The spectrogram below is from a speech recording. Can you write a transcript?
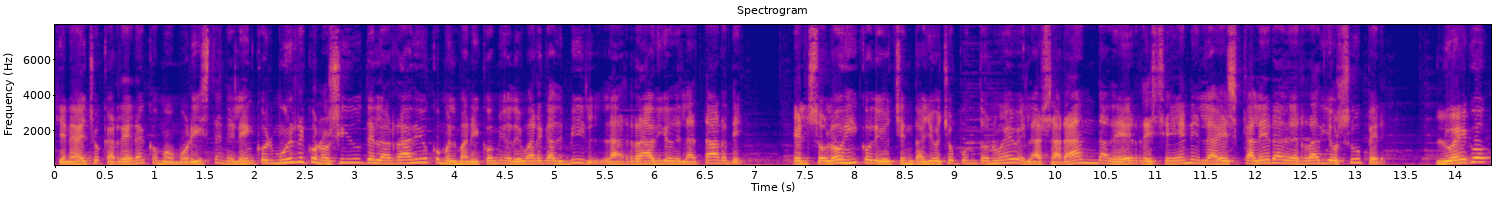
quien ha hecho carrera como humorista en elencos muy reconocidos de la radio como el manicomio de Vargasville, la radio de la tarde, el zoológico de 88.9, la zaranda de RCN, la escalera de Radio Super, luego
